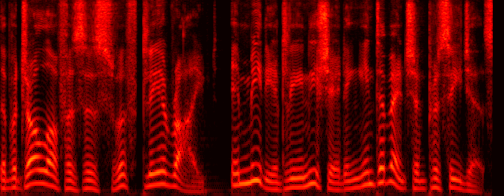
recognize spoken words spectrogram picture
the patrol officers swiftly arrived, immediately initiating intervention procedures.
